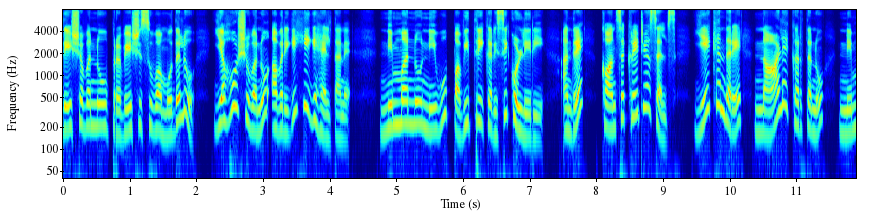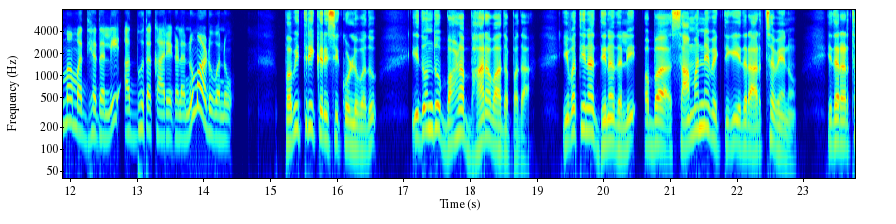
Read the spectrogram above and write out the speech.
ದೇಶವನ್ನು ಪ್ರವೇಶಿಸುವ ಮೊದಲು ಯಹೋಶುವನು ಅವರಿಗೆ ಹೀಗೆ ಹೇಳ್ತಾನೆ, ನಿಮ್ಮನ್ನು ನೀವು ಪವಿತ್ರೀಕರಿಸಿಕೊಳ್ಳಿರಿ. ಅಂದ್ರೆ ಕಾನ್ಸಕ್ರೇಟ್ ಯೋರ್ ಸೆಲ್ಫ್ಸ್ ಏಕೆಂದರೆ ನಾಳೆ ಕರ್ತನು ನಿಮ್ಮ ಮಧ್ಯದಲ್ಲಿ ಅದ್ಭುತ ಕಾರ್ಯಗಳನ್ನು ಮಾಡುವನು. ಪವಿತ್ರೀಕರಿಸಿಕೊಳ್ಳುವುದು ಇದೊಂದು ಬಹಳ ಭಾರವಾದ ಪದ. ಇವತ್ತಿನ ದಿನದಲ್ಲಿ ಒಬ್ಬ ಸಾಮಾನ್ಯ ವ್ಯಕ್ತಿಗೆ ಇದರ ಅರ್ಥವೇನು? ಇದರರ್ಥ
